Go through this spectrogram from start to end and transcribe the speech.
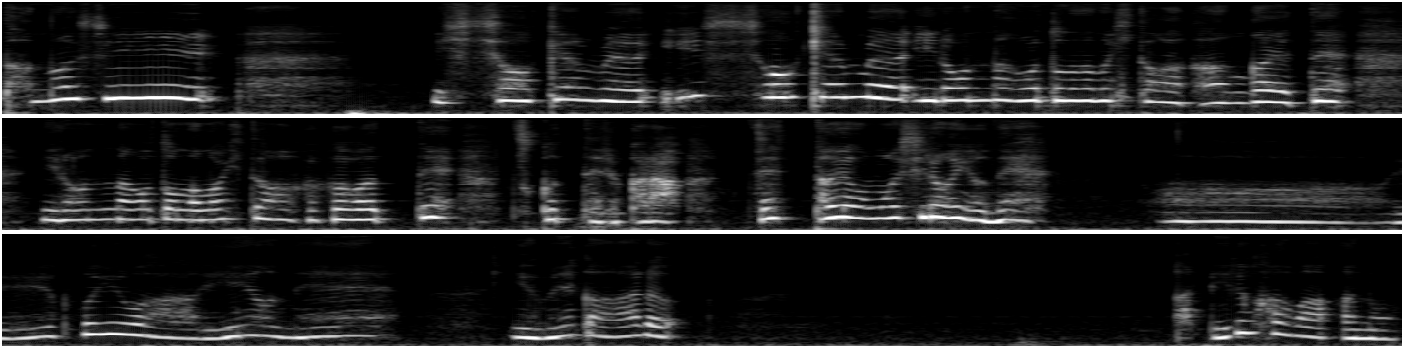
楽しい。一生懸命一生懸命いろんな大人の人が考えていろんな大人の人が関わって作ってるから絶対面白いよね。あー AV はいいよね。夢がある。あリルハはあの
